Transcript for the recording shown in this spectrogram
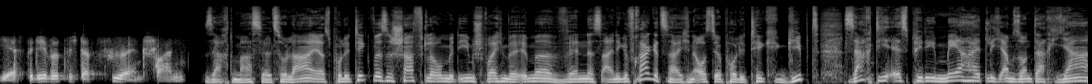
Die SPD wird sich dafür entscheiden. Sagt Marcel Solar. Er ist Politikwissenschaftler und mit ihm sprechen wir immer, wenn es einige Fragezeichen aus der Politik gibt. Sagt die SPD mehrheitlich am Sonntag Ja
